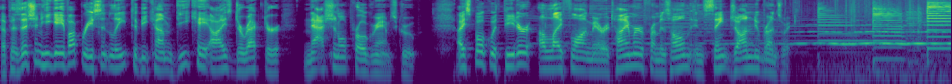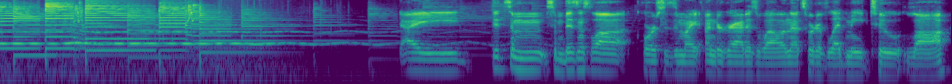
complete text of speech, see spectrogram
a position he gave up recently to become DKI's Director, National Programs Group. I spoke with Peter, a lifelong maritimer from his home in St. John, New Brunswick. I did some some business law courses in my undergrad as well, and that sort of led me to law.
